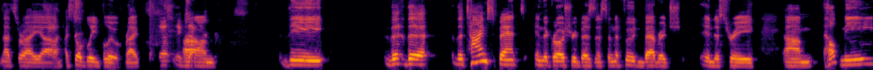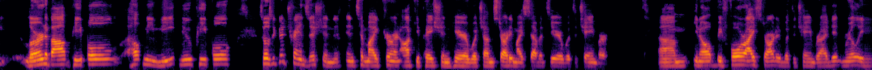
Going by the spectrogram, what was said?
That's where I uh, I still bleed blue, right? Yeah, exactly. Um, the the the the time spent in the grocery business and the food and beverage industry um, helped me learn about people, helped me meet new people, so it was a good transition into my current occupation here, which I'm starting my seventh year with the chamber. Um, you know, before I started with the chamber, I didn't really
